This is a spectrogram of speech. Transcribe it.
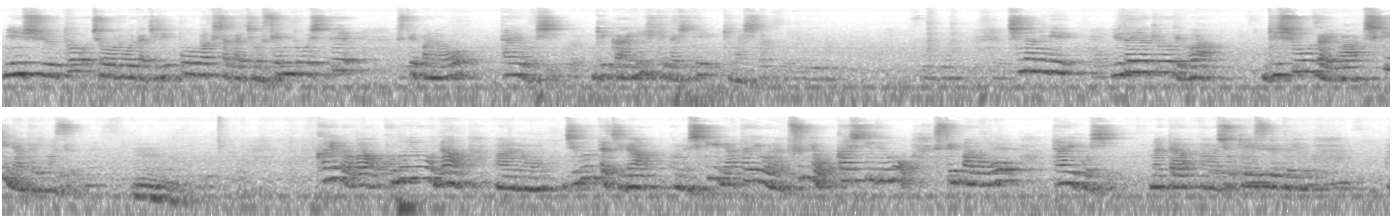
民衆と長老たち立法学者たちを先導してステパノを逮捕し議会に引き出してきました。ちなみにユダヤ教では偽証罪は死刑に当たります、うん、彼らはこのようなあの自分たちがこの死刑に当たるような罪を犯してでもステパノを逮捕しまた処刑するというあ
